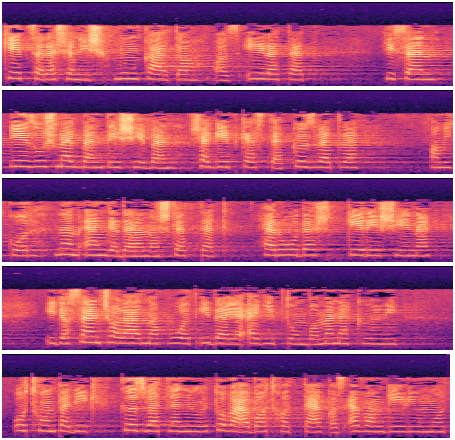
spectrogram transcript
kétszeresen is munkálta az életet, hiszen Jézus megmentésében segítkeztek közvetve, amikor nem engedelmeskedtek Heródes kérésének, így a Szent Családnak volt ideje Egyiptomba menekülni, otthon pedig közvetlenül továbbadhatták az evangéliumot,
